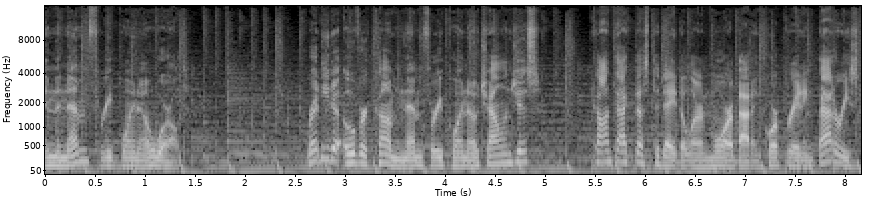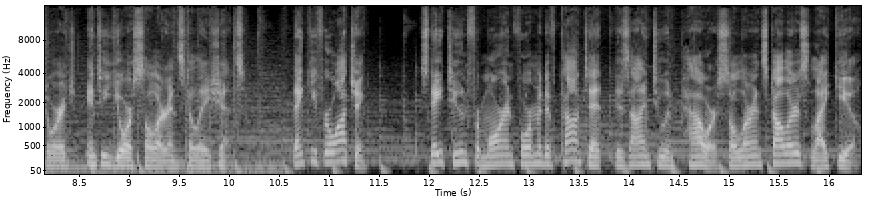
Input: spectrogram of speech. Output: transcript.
in the NEM 3.0 world. Ready to overcome NEM 3.0 challenges? Contact us today to learn more about incorporating battery storage into your solar installations. Thank you for watching. Stay tuned for more informative content designed to empower solar installers like you.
